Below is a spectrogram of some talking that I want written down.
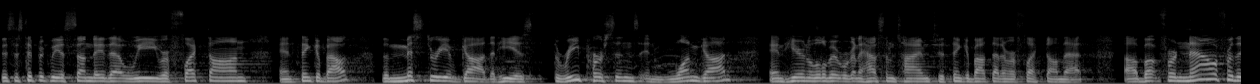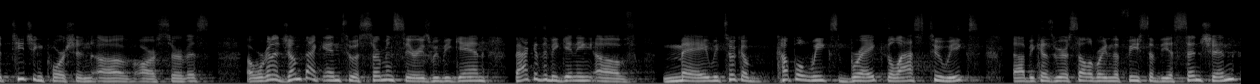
This is typically a Sunday that we reflect on and think about the mystery of God, that He is three persons in one God. And here in a little bit, we're going to have some time to think about that and reflect on that. Uh, but for now, for the teaching portion of our service, uh, we're going to jump back into a sermon series we began back at the beginning of May. We took a couple weeks break, the last two weeks, uh, because we were celebrating the Feast of the Ascension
